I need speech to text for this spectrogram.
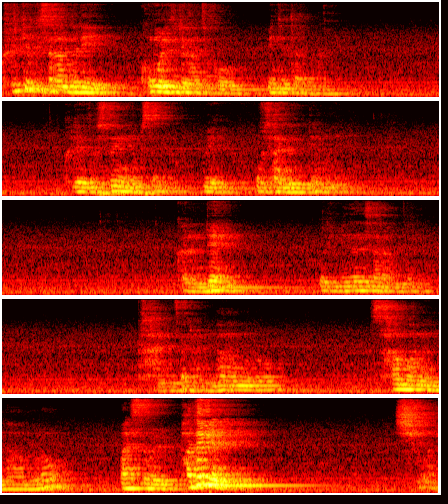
그렇게 그 사람들이 공을 들여가지고 믿는다고 해요. 그래도 소용이 없어요. 왜? 우상이기 때문에. 그런데 우리 믿는 사람들 간절한 마음으로 사모하는 마음으로 말씀을 받으면 쉬워요.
